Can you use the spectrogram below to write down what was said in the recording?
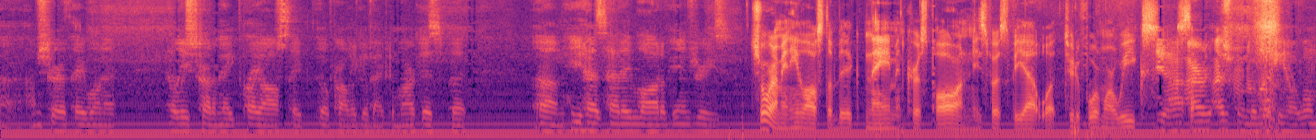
uh, I'm sure if they want to at least try to make playoffs, they, they'll probably go back to Marcus. But um, he has had a lot of injuries. Sure, I mean he lost a big name in Chris Paul, and he's supposed to be out what two to four more weeks. Yeah, So- I, I just remember looking at one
